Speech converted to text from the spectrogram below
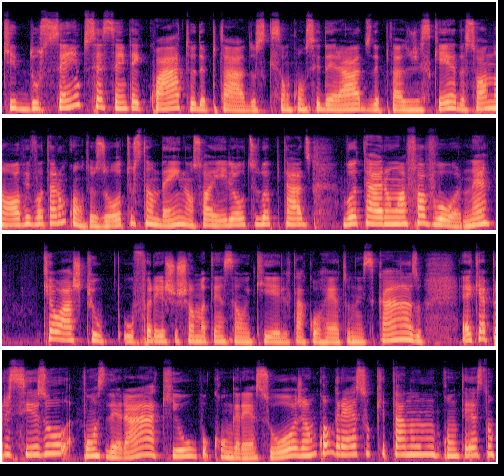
que dos 164 deputados que são considerados deputados de esquerda, só nove votaram contra. Os outros também, não só ele, outros deputados votaram a favor, né? Que eu acho que o, o Freixo chama atenção e que ele está correto nesse caso, é que é preciso considerar que o Congresso hoje é um Congresso que está num contexto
